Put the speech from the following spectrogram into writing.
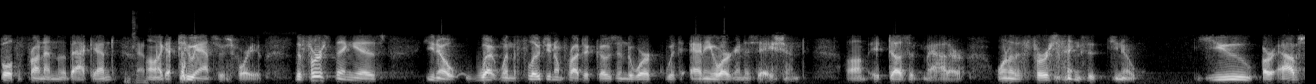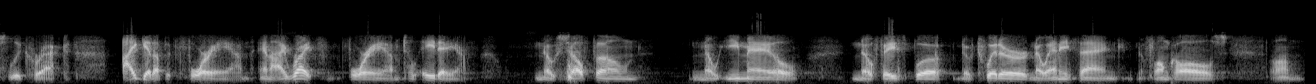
both the front end and the back end. Okay. Um, I got two answers for you. The first thing is you know, when, when the Flow Genome Project goes into work with any organization, um, it doesn't matter. One of the first things that, you know, you are absolutely correct. I get up at 4 a.m. and I write from 4 a.m. till 8 a.m. No cell phone, no email, no Facebook, no Twitter, no anything, no phone calls. Um,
